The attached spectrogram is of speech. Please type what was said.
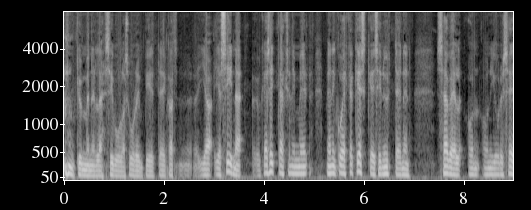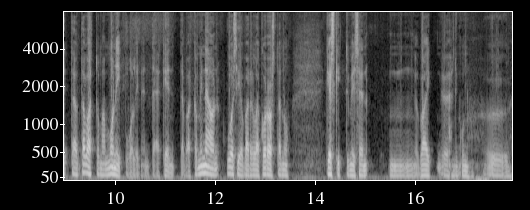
kymmenellä sivulla suurin piirtein. Ja, ja siinä käsittääkseni me, me niin kuin ehkä keskeisin yhteinen sävel on, on juuri se, että on tavattoman monipuolinen tämä kenttä. Vaikka minä olen vuosien varrella korostanut keskittymisen mm, vai, äh, niin kuin, äh,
